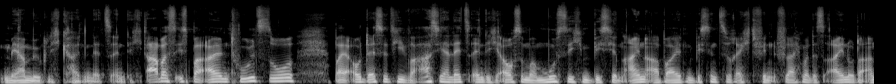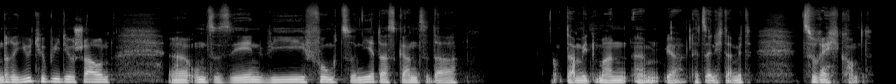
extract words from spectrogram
mehr Möglichkeiten letztendlich. Aber es ist bei allen Tools so. Bei Audacity war es ja letztendlich auch so, man muss sich ein bisschen einarbeiten, ein bisschen zurechtfinden, vielleicht mal das ein oder andere YouTube-Video schauen, äh, um zu sehen, wie funktioniert das Ganze da damit man ähm, ja letztendlich damit zurechtkommt.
